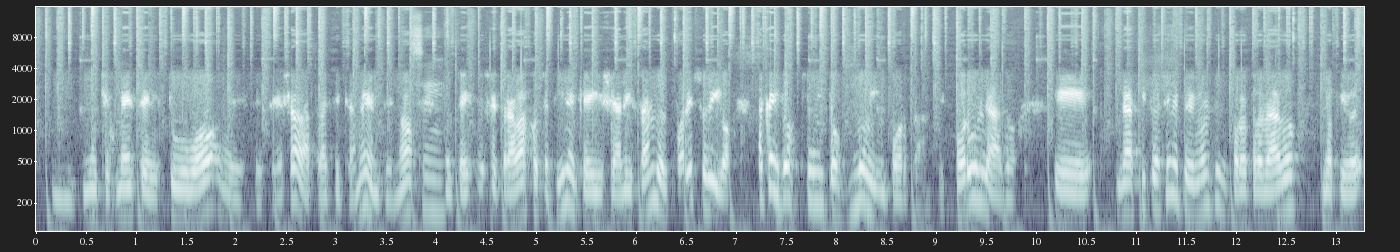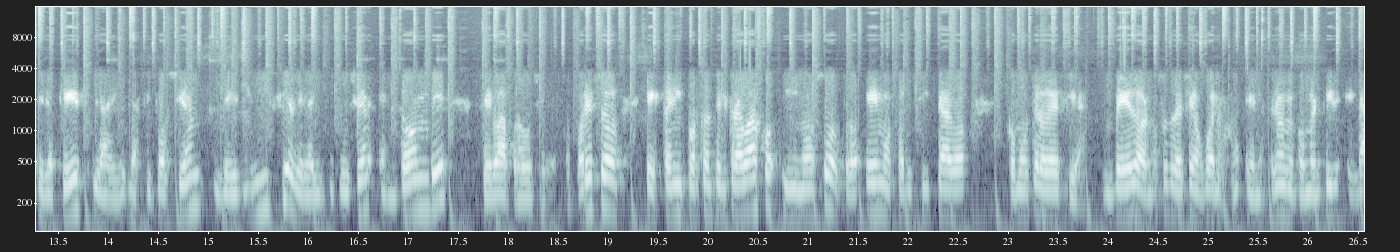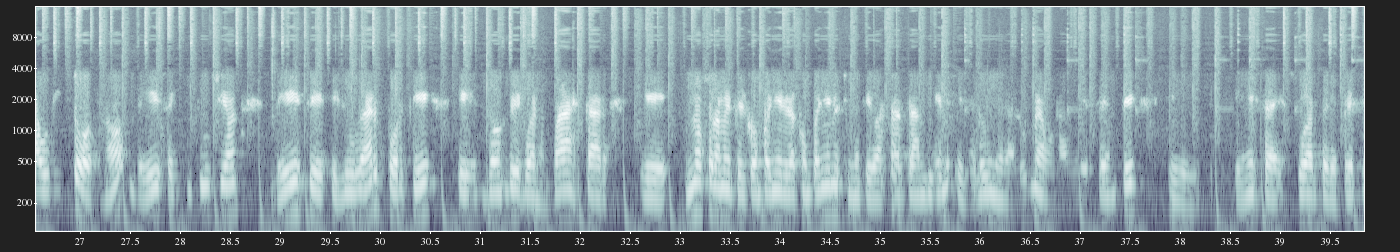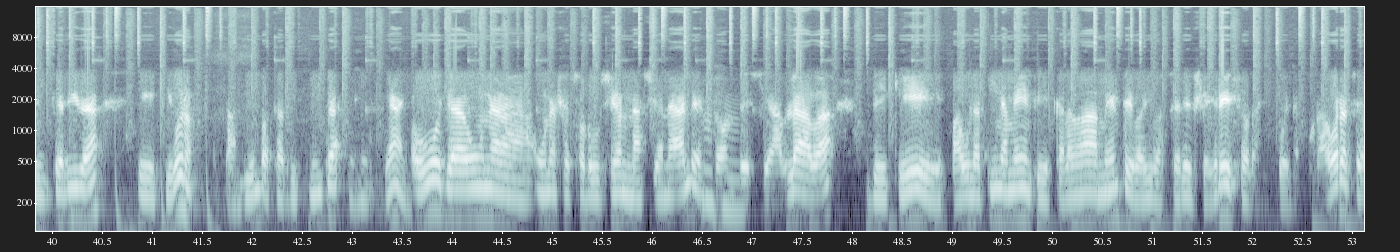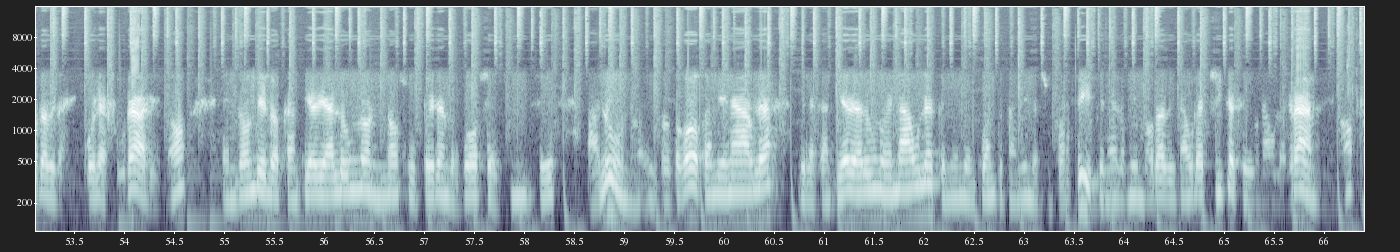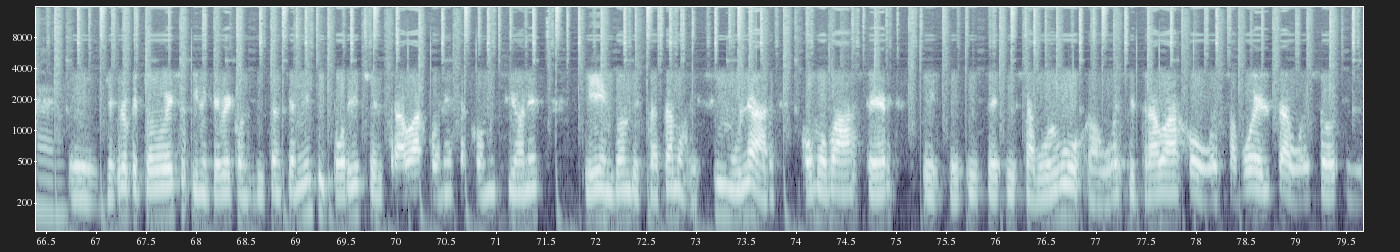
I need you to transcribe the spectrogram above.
muchos meses estuvo este, cerrada prácticamente, ¿no? ese trabajo se tiene que ir realizando, por eso digo, acá hay dos puntos muy importantes. Por un lado, eh, la situación epidemiológica y por otro lado, lo que, lo que es la, situación de inicio de la institución en donde se va a producir esto. Por eso es tan importante el trabajo y nosotros hemos solicitado como usted lo decía, veedor, nosotros decíamos, bueno, eh, nos tenemos que convertir en auditor, ¿no? De esa institución, de ese lugar, porque es donde, bueno, va a estar eh, no solamente el compañero y la compañera, sino que va a estar también el alumno y la alumna o un adolescente eh, en esa suerte de presencialidad, que bueno, también va a ser distinta en este año. Hubo ya una, una resolución nacional en donde se hablaba de que paulatinamente y escalonadamente va a ser el regreso a las escuelas. Por ahora se habla de las escuelas rurales, ¿no? En donde la cantidad de alumnos no superan los 12 o 15 alumnos. El protocolo también habla de la cantidad de alumnos en aula, teniendo en cuenta también la superficie, no es lo mismo hablar de una aula chica que de una aula grande, ¿no? Eh, yo creo que todo eso tiene que ver con el distanciamiento y por eso el trabajo en estas comisiones que en donde tratamos de simular cómo va a ser este, esa burbuja o ese trabajo o esa vuelta o eso eh,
